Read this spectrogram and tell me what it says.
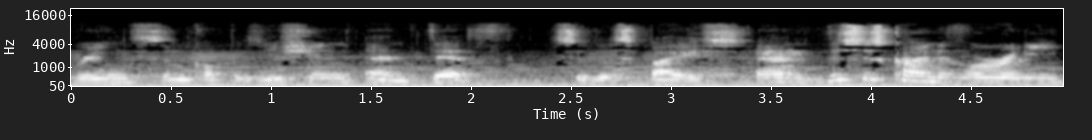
bring some composition and depth to the space. And this is kind of already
